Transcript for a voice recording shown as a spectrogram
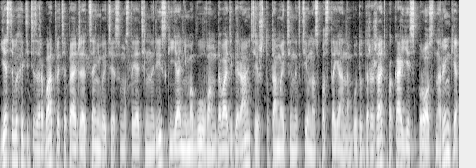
Если вы хотите зарабатывать, опять же, оценивайте самостоятельно риски. Я не могу вам давать гарантии, что там эти NFT NFT у нас постоянно будут дорожать, пока есть спрос на рынке,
